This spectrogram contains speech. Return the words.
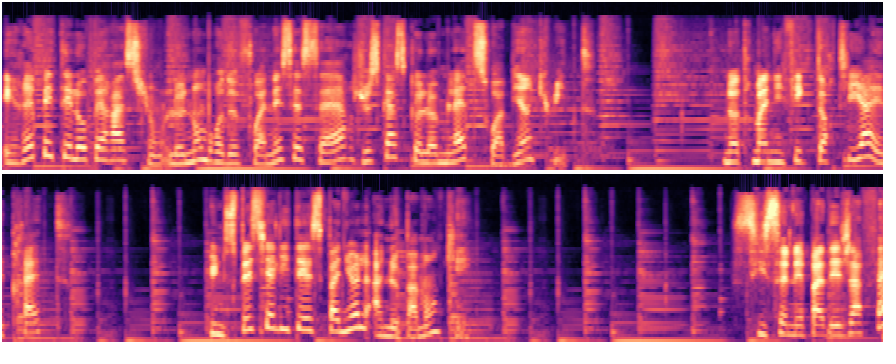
et répétez l'opération le nombre de fois nécessaire jusqu'à ce que l'omelette soit bien cuite. Notre magnifique tortilla est prête. Une spécialité espagnole à ne pas manquer. Si ce n'est pas déjà fait,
